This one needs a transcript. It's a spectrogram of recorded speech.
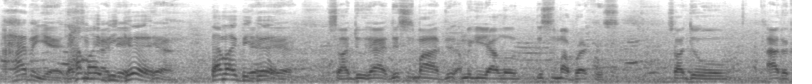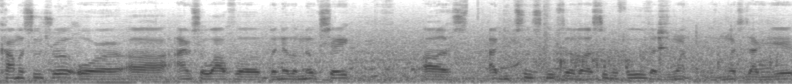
I haven't yet. That's that might be idea. good. Yeah. That might be yeah, good. yeah. So I do that. This is my. I'm gonna give y'all a little. This is my breakfast. So I do either Kama Sutra or uh, I'm So Alpha vanilla milkshake. Uh, I do two scoops of uh, superfoods. I just want as much as I can get.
